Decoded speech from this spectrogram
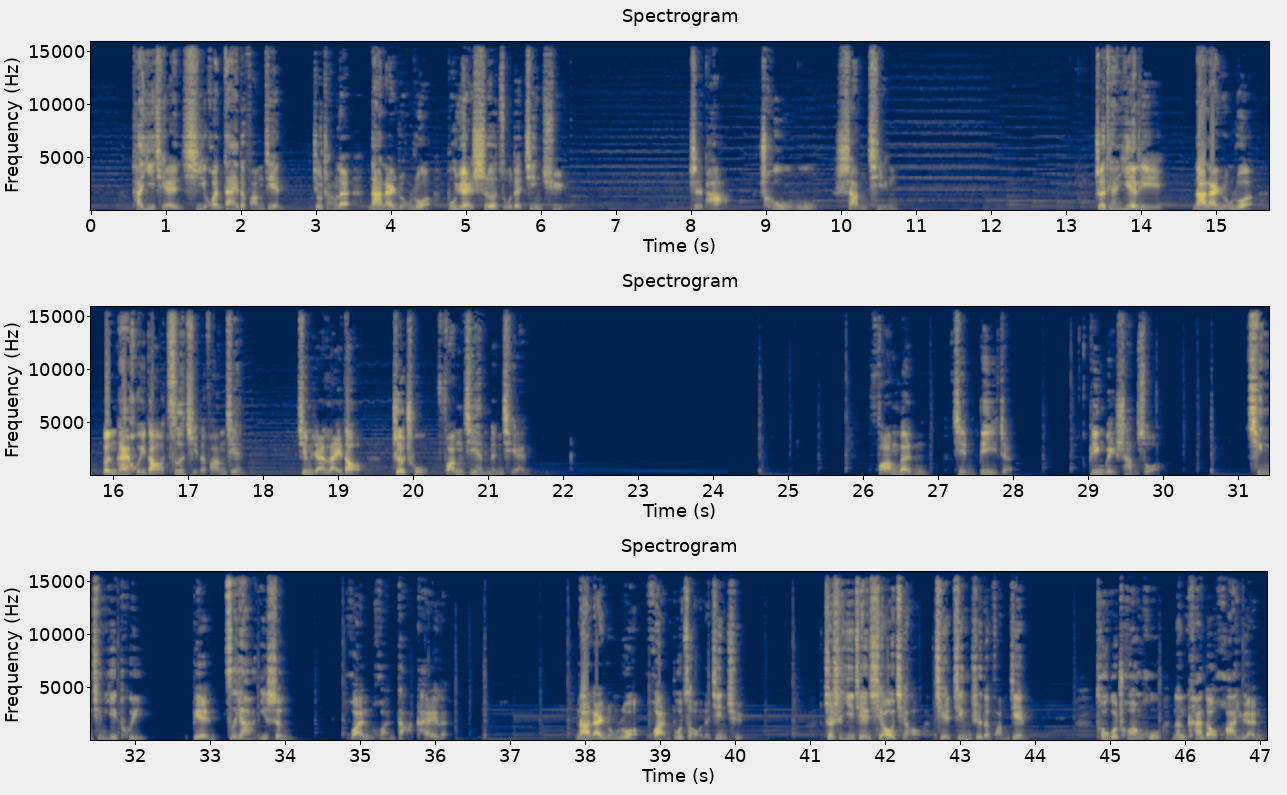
他以前喜欢待的房间，就成了纳兰容若不愿涉足的禁区。只怕触物伤情。这天夜里，纳兰容若本该回到自己的房间，竟然来到这处房间门前。房门紧闭着。并未上锁，轻轻一推，便吱呀一声，缓缓打开了。纳兰容若缓步走了进去。这是一间小巧且精致的房间，透过窗户能看到花园，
